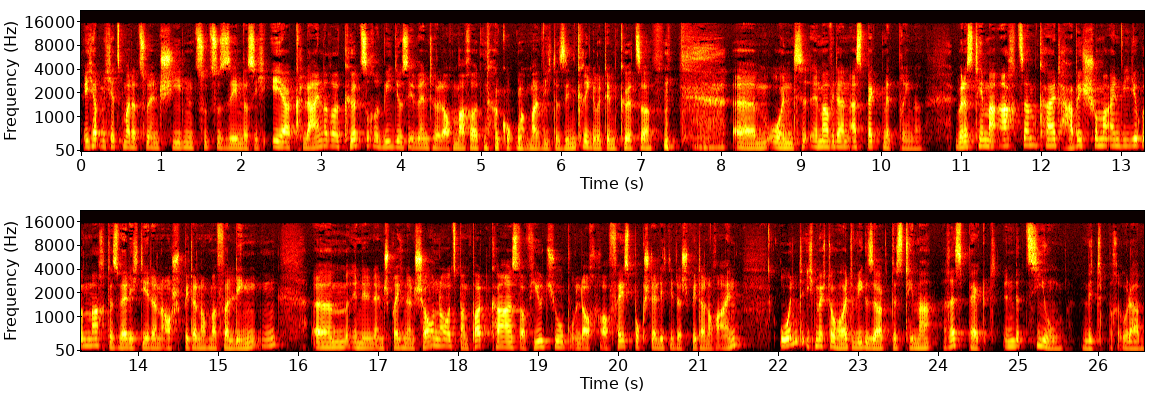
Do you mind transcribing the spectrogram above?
Ich habe mich jetzt mal dazu entschieden, zuzusehen, dass ich eher kleinere, kürzere Videos eventuell auch mache. Dann gucken wir mal, wie ich das hinkriege mit dem kürzer. Ähm, und immer wieder einen Aspekt mitbringe. Über das Thema Achtsamkeit habe ich schon mal ein Video gemacht. Das werde ich dir dann auch später nochmal verlinken. Ähm, in den entsprechenden Show Notes beim Podcast, auf YouTube und auch auf Facebook stelle ich dir das später noch ein. Und ich möchte heute, wie gesagt, das Thema Respekt in Beziehung mit oder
